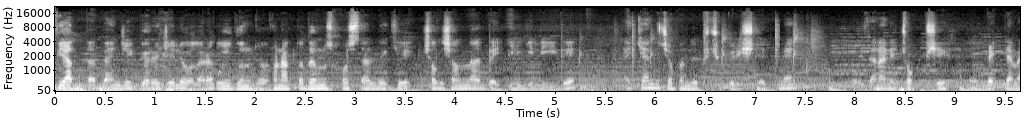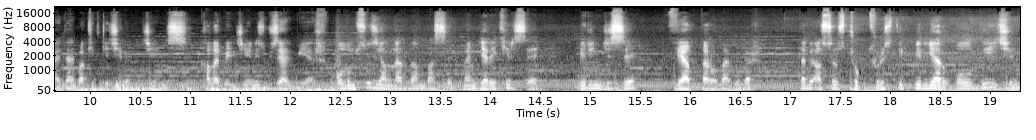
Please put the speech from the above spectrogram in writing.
Fiyat da bence göreceli olarak uygundu. Konakladığımız hosteldeki çalışanlar da ilgiliydi. E, kendi çapında küçük bir işletme. O yüzden hani çok bir şey e, beklemeden vakit geçirebileceğiniz, kalabileceğiniz güzel bir yer. Olumsuz yanlardan bahsetmem gerekirse birincisi fiyatlar olabilir. Tabi Assos çok turistik bir yer olduğu için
